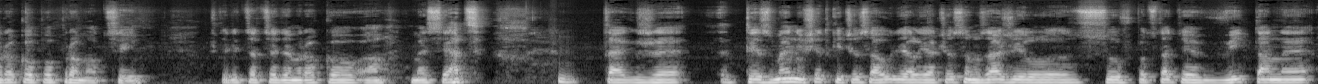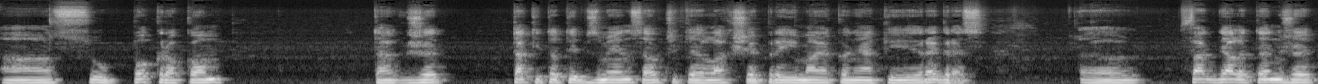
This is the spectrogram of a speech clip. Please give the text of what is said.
rokov po promocii. 47 rokov a mesiac. Hm. Takže tie zmeny všetky, čo sa udiali a čo som zažil, sú v podstate vítané a sú pokrokom. Takže takýto typ zmien sa určite ľahšie prijíma ako nejaký regres. E, fakt ale ten, že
